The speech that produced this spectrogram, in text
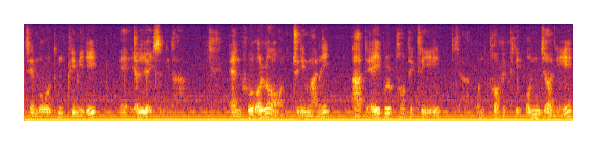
제 모든 비밀이 예, 열려 있습니다. And who alone 주님만이 are able perfectly 자, perfectly 온전히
